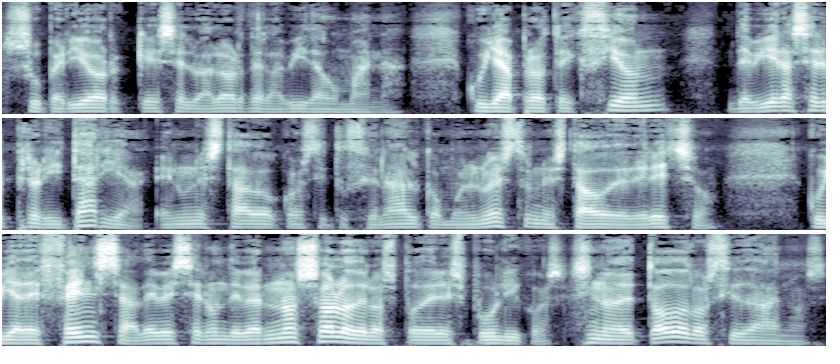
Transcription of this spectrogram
superior que es el valor de la vida humana, cuya protección debiera ser prioritaria en un Estado constitucional como el nuestro, un Estado de Derecho, cuya defensa debe ser un deber no solo de los poderes públicos, sino de todos los ciudadanos,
